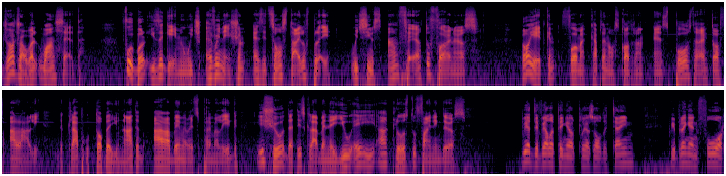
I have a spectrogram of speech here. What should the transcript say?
George Orwell once said, Football is a game in which every nation has its own style of play, which seems unfair to foreigners. Roy Aitken, former captain of Scotland and sports director of Al Ahli, the club who topped the United Arab Emirates Premier League, is sure that his club and the UAE are close to finding theirs. We are developing our players all the time. We bring in four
